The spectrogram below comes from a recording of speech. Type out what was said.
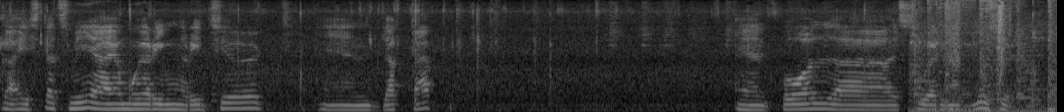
Guys, that's me. I am wearing red shirt and black cap. And Paul uh, is wearing blue shirt.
